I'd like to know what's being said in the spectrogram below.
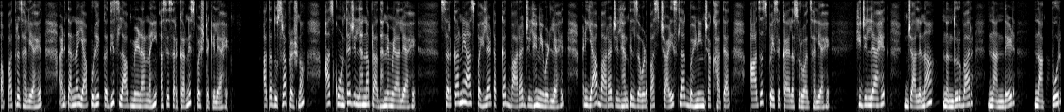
अपात्र झाली आहेत आणि त्यांना यापुढे कधीच लाभ मिळणार नाही असे सरकारने स्पष्ट केले आहे. आता दुसरा प्रश्न आज कोणत्या जिल्ह्यांना प्राधान्य मिळाले आहे? सरकारने आज पहिल्या टप्प्यात बारा जिल्हे निवडले आहेत आणि या बारा जिल्ह्यांतील जवळपास चाळीस लाख बहिणींच्या खात्यात आजच पैसे कायला सुरुवात झाली आहे. ही जिल्हे आहेत जालना नंदुरबार नांदेड नागपूर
